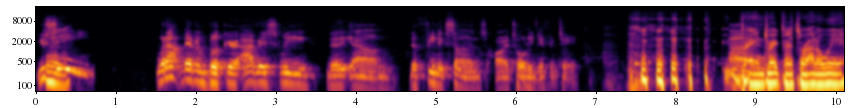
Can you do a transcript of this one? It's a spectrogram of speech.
You mm. see without Devin Booker, obviously the um the Phoenix Suns are a totally different team. blame Drake for the Toronto win.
